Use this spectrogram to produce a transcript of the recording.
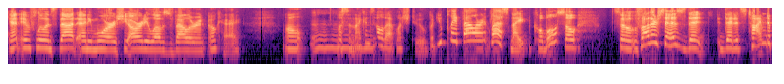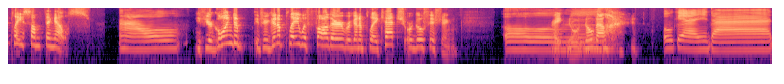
Can't influence that anymore. She already loves Valorant. Okay. Well, Mm-hmm. listen, I can tell that much too. But you played Valorant last night, Kobo. So, so father says that that it's time to play something else. Ow. If you're going to if you're gonna play with father, we're gonna play catch or go fishing. Oh. Right? No, no. Valorant. Okay, Dad.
